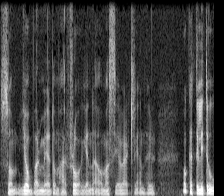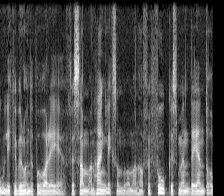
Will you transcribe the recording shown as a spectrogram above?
Som jobbar med de här frågorna och man ser verkligen hur Och att det är lite olika beroende på vad det är för sammanhang, liksom, vad man har för fokus. Men det är ändå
